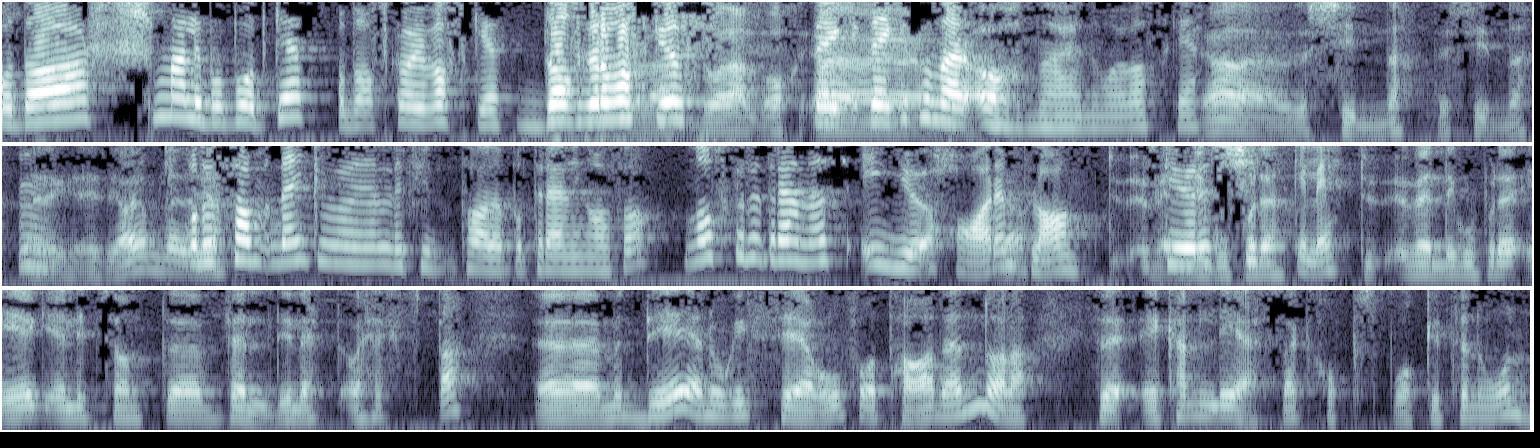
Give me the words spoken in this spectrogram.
Og da smeller jeg på podcast, og da skal vi vaske. Da skal det vaskes! Er det alvor. Det er, ikke- det er ikke sånn der 'Å nei, nå må jeg vaske'. Ja, det, det skinner. Det skinner. Mm. Ja, det, Og det, samme, det er egentlig veldig fint å ta det på trening også. Nå skal det trenes. Jeg har en plan. du er skal gjøre det skikkelig. Du er veldig god på det. Jeg er litt sånn veldig lett å hefte. Eh, men det er noe jeg ser òg, for å ta den, da. da. Så jeg kan lese kroppsspråket til noen,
